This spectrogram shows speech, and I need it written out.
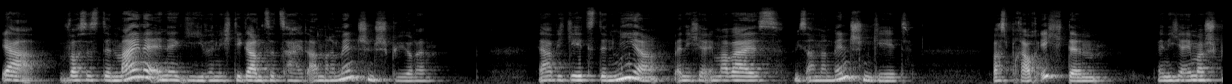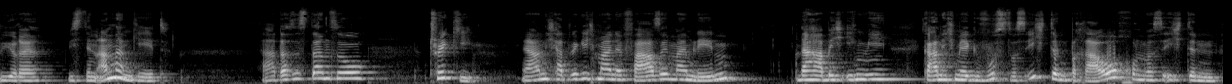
ja, was ist denn meine Energie, wenn ich die ganze Zeit andere Menschen spüre? Ja, wie geht's denn mir, wenn ich ja immer weiß, wie es anderen Menschen geht? Was brauche ich denn, wenn ich ja immer spüre, wie es den anderen geht? Ja, das ist dann so tricky. Ja, und ich hatte wirklich mal eine Phase in meinem Leben, da habe ich irgendwie gar nicht mehr gewusst, was ich denn brauche und was ich denn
